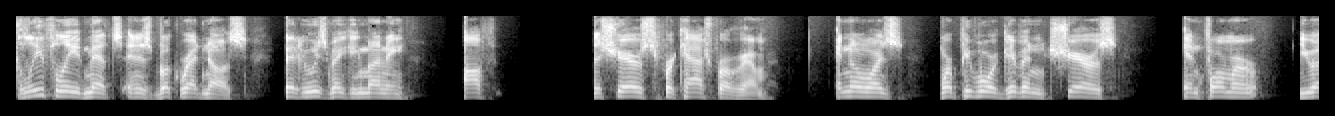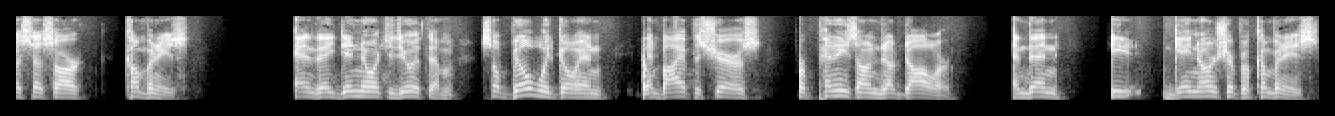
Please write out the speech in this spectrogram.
gleefully admits in his book Red Notice that he was making money off the shares for cash program. In other words, where people were given shares in former USSR companies and they didn't know what to do with them. So Bill would go in and buy up the shares for pennies on a dollar. And then he gained ownership of companies.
